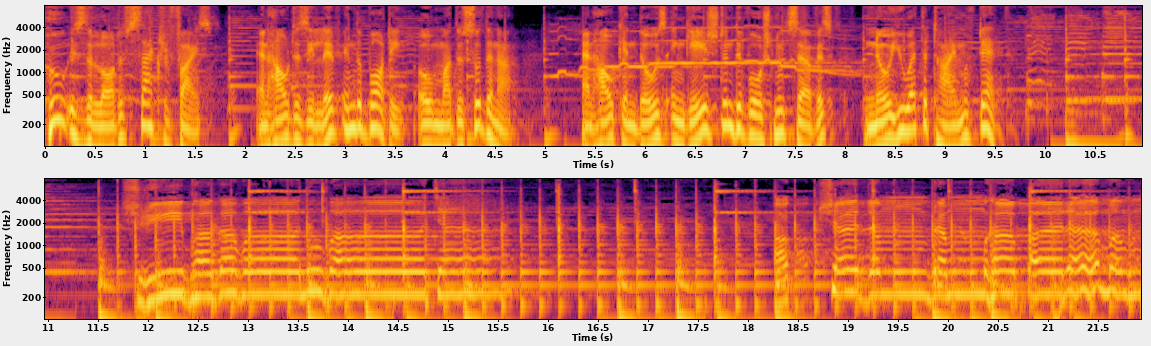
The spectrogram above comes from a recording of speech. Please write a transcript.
Who is the Lord of sacrifice? And how does he live in the body, O Madhusudana? And how can those engaged in devotional service know you at the time of death? श्रीभगवानुवाच। अक्षरं ब्रह्म परमम्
